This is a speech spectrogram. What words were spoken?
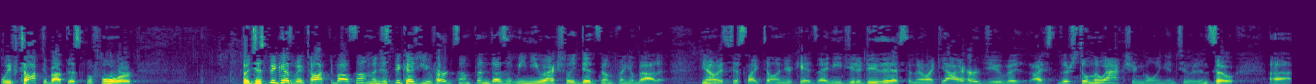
we've talked about this before, but just because we've talked about something and just because you've heard something doesn't mean you actually did something about it. You know, it's just like telling your kids, I need you to do this. And they're like, yeah, I heard you, but I, there's still no action going into it. And so, uh,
